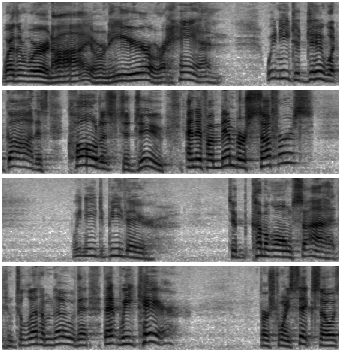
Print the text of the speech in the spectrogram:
whether we're an eye or an ear or a hand. We need to do what God has called us to do. And if a member suffers, we need to be there to come alongside and to let them know that, that we care. Verse 26 so it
